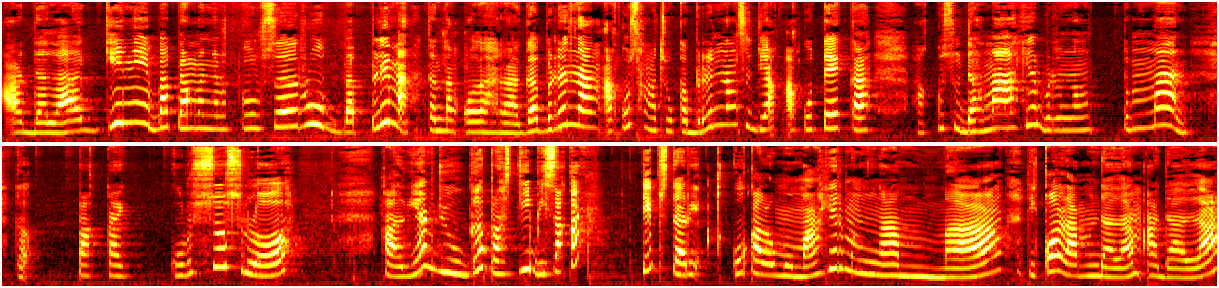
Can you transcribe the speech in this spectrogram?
Ada lagi nih bab yang menurutku seru. Bab 5 tentang olahraga berenang. Aku sangat suka berenang sejak aku TK Aku sudah mahir berenang teman. Gak pakai kursus loh. Kalian juga pasti bisa kan? Tips dari aku kalau mau mahir mengambang di kolam dalam adalah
